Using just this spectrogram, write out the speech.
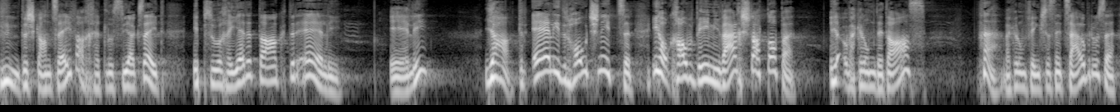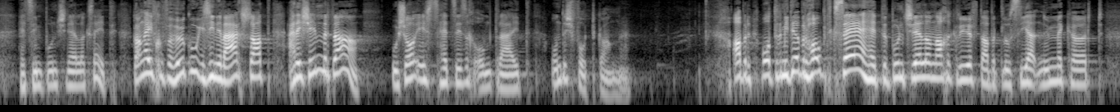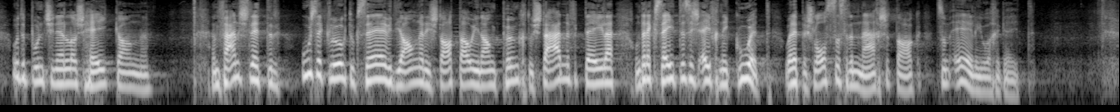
hm, Das ist ganz einfach, hat Lucia gesagt. Ich besuche jeden Tag der Eli. Eli? Ja, der Eli, der Holzschnitzer. Ich hocke halb bei ihm in Werkstatt oben. Ja, warum denn das? Hm, warum findest du das nicht selber raus? Hat sein Punchinello gesagt. Geh einfach auf den Hügel in seine Werkstatt. Er ist immer da. Und schon ist, hat sie sich umgedreht und ist fortgegangen. Aber, wo er mich überhaupt gesehen hat, der Punchinello nachgerufen, aber die Lucia hat nicht mehr gehört und der Punchinello ist heimgegangen. Am Fenster hat er rausgeschaut und gesehen, wie die anderen Stadt alle in Punkte und Sterne verteilen. Und er hat gesagt, das ist einfach nicht gut. Und er hat beschlossen, dass er am nächsten Tag zum Eli geht.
